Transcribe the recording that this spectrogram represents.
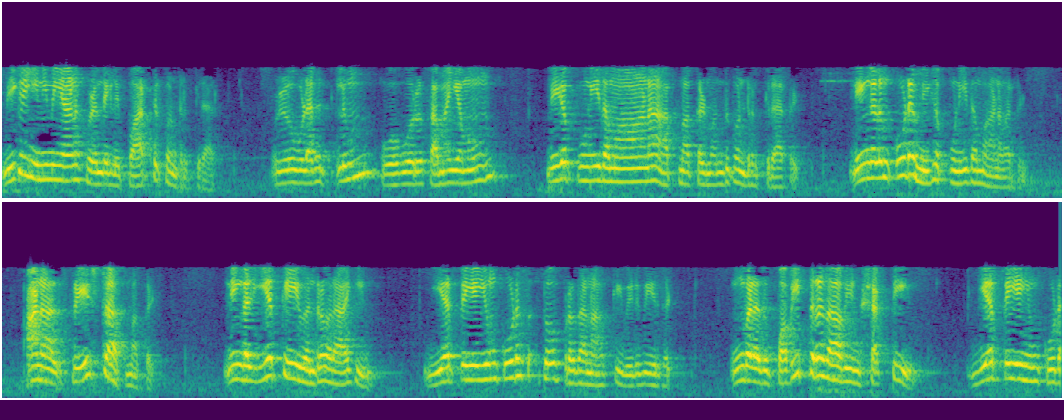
மிக இனிமையான குழந்தைகளை பார்த்து கொண்டிருக்கிறார். முழு உலகத்திலும் ஒவ்வொரு சமயமும் மிக புனிதமான ஆத்மாக்கள் வந்து கொண்டிருக்கிறார்கள். நீங்களும் கூட மிக புனிதமானவர்கள். ஆனால் சிரேஷ்ட ஆத்மாக்கள் நீங்கள் இயற்கையை வென்றவராகி இயற்கையையும் கூட சத்தோ பிரதானாக்கி விடுவீர்கள். உங்களது பவித்திரதாவின் சக்தி இயற்கையையும் கூட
